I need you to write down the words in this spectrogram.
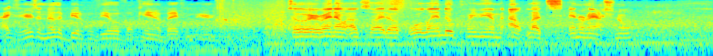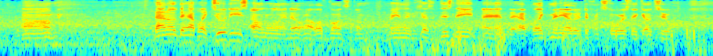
Actually, here's another beautiful view of Volcano Bay from here. So we're right now outside of Orlando Premium Outlets International. Um, I know if they have like two of these out in Orlando, and I love going to them mainly because of Disney, and they have like many other different stores they go to.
